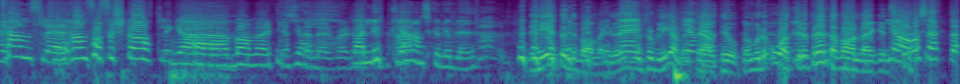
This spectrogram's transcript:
Tågkansler, han får förstatliga Banverket Ja, eller vad det vad lycklig Ja. han skulle bli. Det heter inte Banverket, det är problemet med vet. alltihop. Man borde återupprätta Banverket. Ja, och sätta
